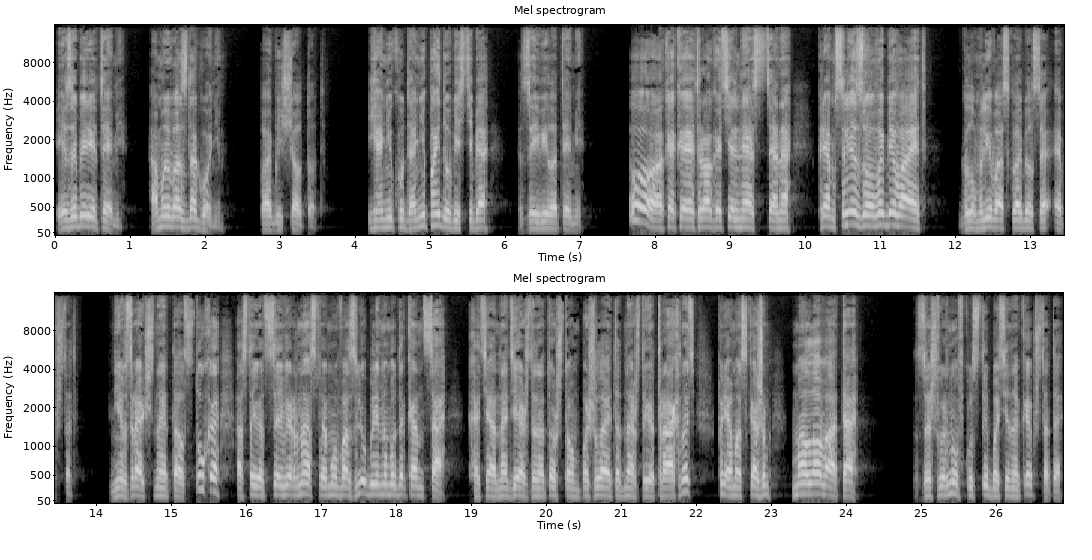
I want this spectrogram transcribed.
и забери Тэмми, а мы вас догоним», — пообещал тот. «Я никуда не пойду без тебя», — заявила Тэмми. «О, какая трогательная сцена! Прям слезу выбивает!» — глумливо осклабился Эпштадт. «Невзрачная толстуха остается верна своему возлюбленному до конца, хотя надежда на то, что он пожелает однажды ее трахнуть, прямо скажем, маловато». Зашвырнув кусты ботинок Эпштадта,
